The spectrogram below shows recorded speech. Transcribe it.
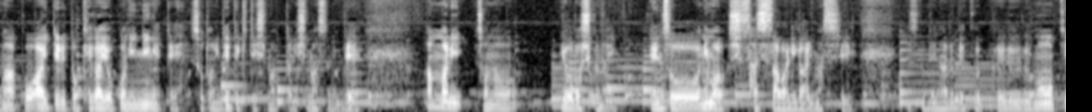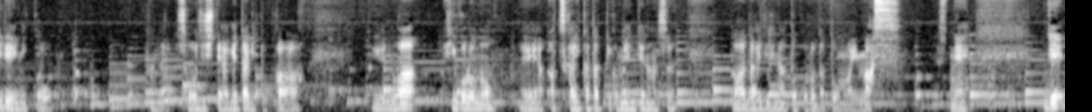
がこう開いてると毛が横に逃げて外に出てきてしまったりしますんであんまりそのよろしくない。演奏にも差し障りがありますしですのでなるべくフェルールも綺麗にこうなんだろう掃除してあげたりとかいうのは日頃の、えー、扱い方っていうかメンテナンスは大事なところだと思います。ですね。で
